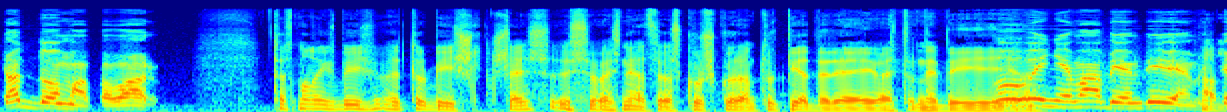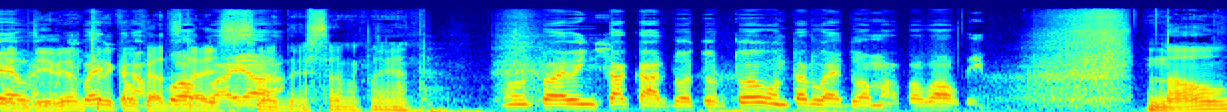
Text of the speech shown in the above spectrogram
tad domā par varu. Tas man liekas, bija, tur bija šis. Es vairs neatceros, kurš kuram tur piederēja, vai tur nebija. Nu, viņiem abiem diviem abiem diviem tur ir kaut kopā, daļas, jā. jā, es sameklēju. Un, lai viņi sakārto tur to, un tad lai domā par valdību. Nu,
